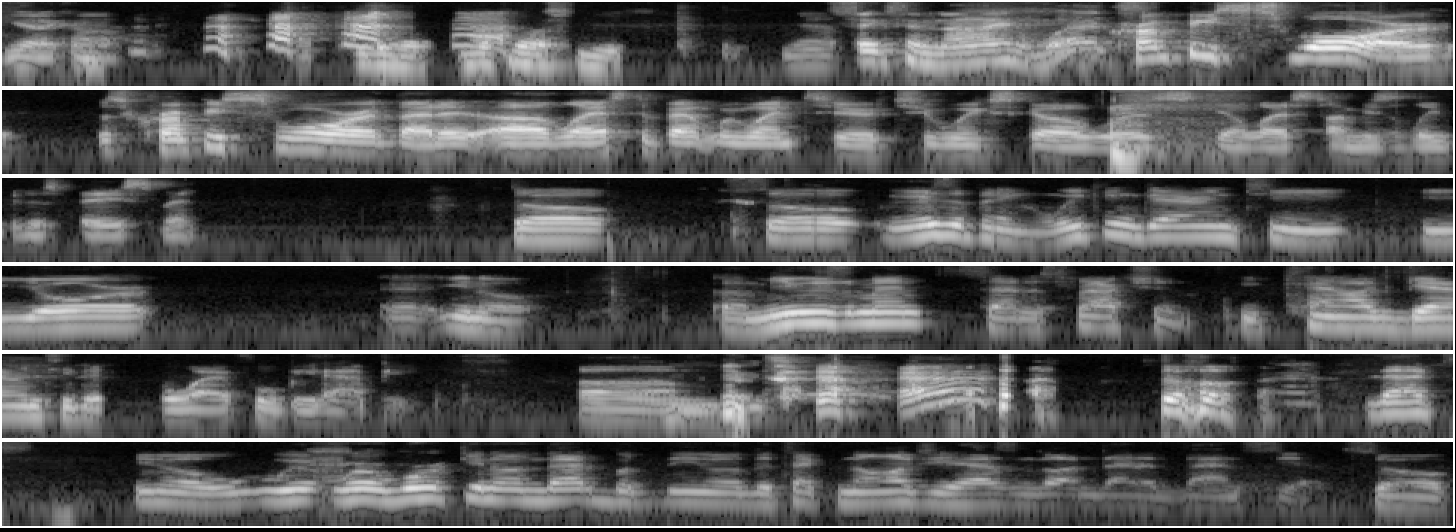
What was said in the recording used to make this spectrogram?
You gotta come. Yeah, no more excuse. Yeah. Six and nine? What? Crumpy swore. This Crumpy swore that it, uh, last event we went to two weeks ago was you know last time he's leaving his basement. So, so here's the thing: we can guarantee your, uh, you know, amusement, satisfaction. We cannot guarantee that your wife will be happy. Um, so that's you know we're, we're working on that, but you know the technology hasn't gotten that advanced yet. So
